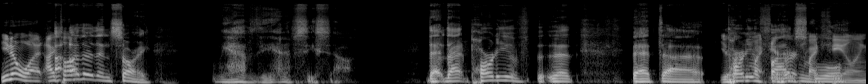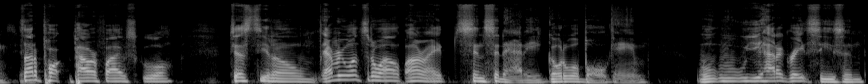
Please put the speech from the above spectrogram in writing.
You know what? I thought other than sorry, we have the NFC South. That that party of that that uh, you're party of my, you're five hurting school. my feelings. It's not a par- Power Five school. Just you know, every once in a while, all right, Cincinnati, go to a bowl game. Well, we had a great season.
